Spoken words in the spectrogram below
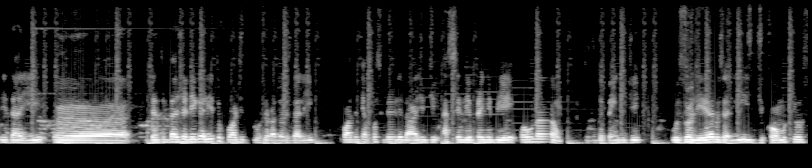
E daí, uh, dentro da G-League ali, tu pode, os jogadores dali podem ter a possibilidade de ascender para NBA ou não. Tudo depende de os olheiros ali, de como que os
